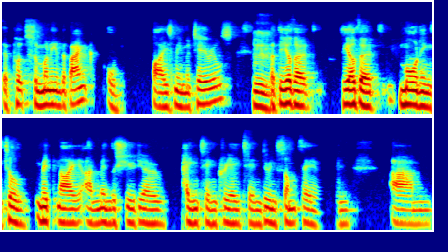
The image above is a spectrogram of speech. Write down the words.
that puts some money in the bank or buys me materials. Mm. But the other the other morning till midnight, I'm in the studio painting, creating, doing something. Um,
